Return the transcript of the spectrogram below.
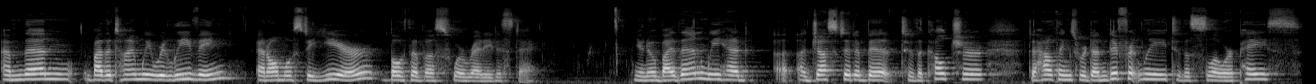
And then by the time we were leaving, at almost a year, both of us were ready to stay. You know, by then we had uh, adjusted a bit to the culture, to how things were done differently, to the slower pace.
